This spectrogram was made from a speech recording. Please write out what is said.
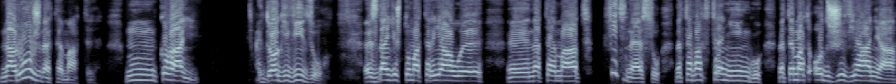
na różne tematy. Mm, Kochani, drogi widzu, znajdziesz tu materiały e, na temat fitnessu, na temat treningu, na temat odżywiania.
